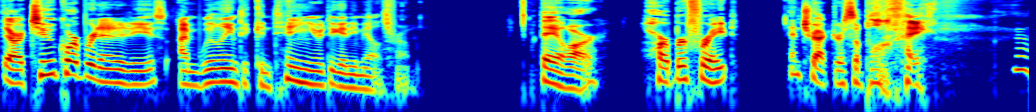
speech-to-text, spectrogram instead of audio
There are two corporate entities I'm willing to continue to get emails from. They are Harbor Freight and Tractor Supply.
